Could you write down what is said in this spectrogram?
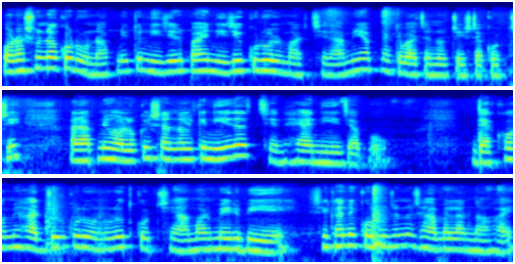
পড়াশোনা করুন, আপনি তো নিজের পায়ে নিজে কুড়োল মারছেন, আমি আপনাকে বাঁচানোর চেষ্টা করছি। আর আপনি অলোকেশ সান্যালকে নিয়ে যাচ্ছেন? হ্যাঁ নিয়ে যাব। দেখো, আমি হাত জোর করে অনুরোধ করছি আমার মেয়ের বিয়ে। সেখানে কোনো যেন ঝামেলা না হয়।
